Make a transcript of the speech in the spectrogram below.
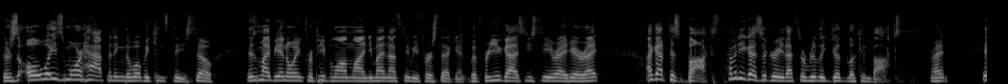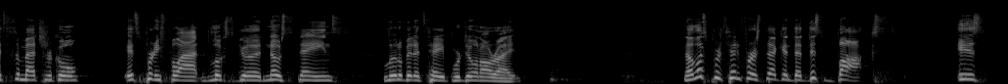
There's always more happening than what we can see. So this might be annoying for people online. You might not see me for a second, but for you guys, you see right here, right? I got this box. How many of you guys agree that's a really good looking box, right? It's symmetrical, it's pretty flat, looks good, no stains, little bit of tape, we're doing all right. Now let's pretend for a second that this box is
